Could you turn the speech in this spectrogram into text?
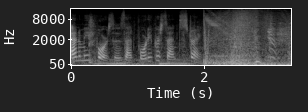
Enemy forces at 40% strength.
